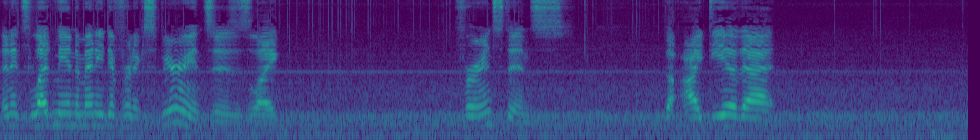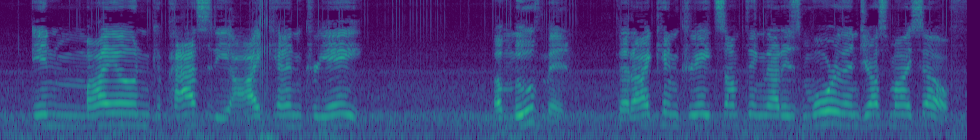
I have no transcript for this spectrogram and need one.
and it's led me into many different experiences like for instance, the idea that in my own capacity, I can create a movement, that I can create something that is more than just myself.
